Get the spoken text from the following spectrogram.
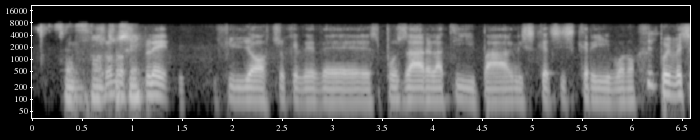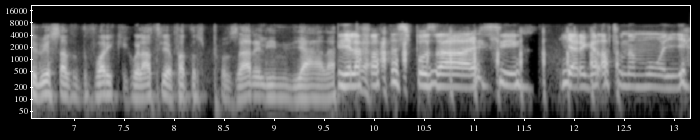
Senz'altro, sono sì. splendidi figlioccio che deve sposare la tipa, gli si scrivono. Poi invece lui è saltato fuori che quell'altro gli ha fatto sposare l'indiana. Gliel'ha fatta sposare, sì. Gli ha regalato una moglie.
